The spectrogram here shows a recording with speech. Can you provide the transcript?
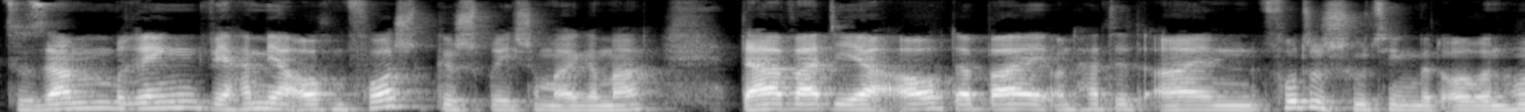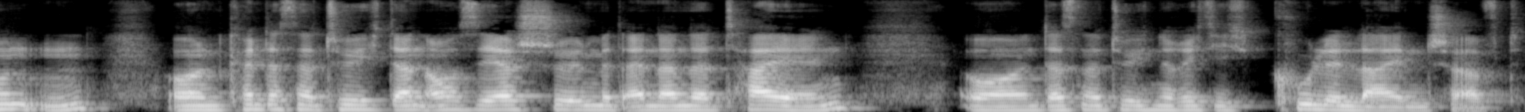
zusammenbringt. Wir haben ja auch ein Vorgespräch schon mal gemacht. Da wart ihr ja auch dabei und hattet ein Fotoshooting mit euren Hunden und könnt das natürlich dann auch sehr schön miteinander teilen. Und das ist natürlich eine richtig coole Leidenschaft.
